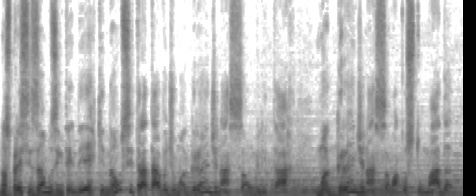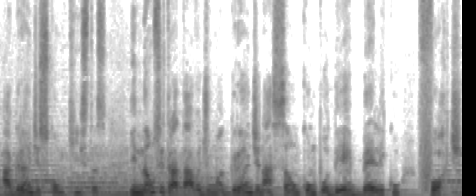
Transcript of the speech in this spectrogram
nós precisamos entender que não se tratava de uma grande nação militar, uma grande nação acostumada a grandes conquistas, e não se tratava de uma grande nação com poder bélico forte.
